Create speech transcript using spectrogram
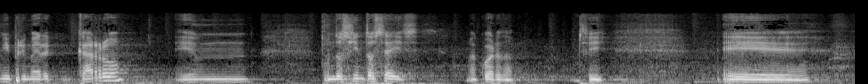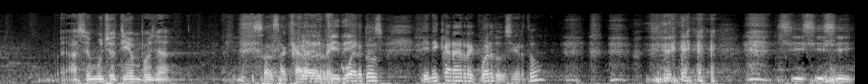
Mi primer carro, eh, un, un 206, me acuerdo, sí. Eh, hace mucho tiempo ya. Esa, cara de recuerdos, tiene cara de recuerdos, ¿cierto? sí, sí, sí.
